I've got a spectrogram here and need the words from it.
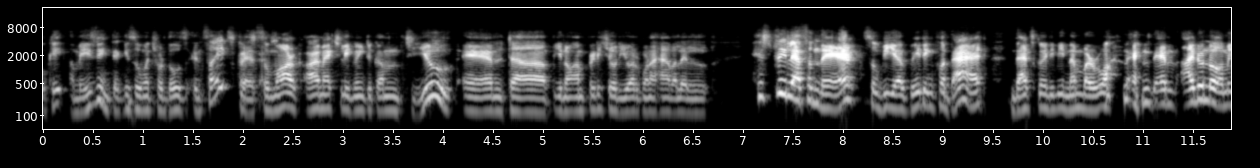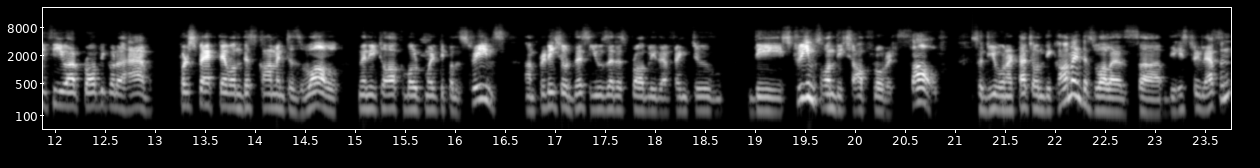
okay, amazing. Thank you so much for those insights, Chris. So Mark, I'm actually going to come to you, and uh, you know, I'm pretty sure you are going to have a little history lesson there. So we are waiting for that. That's going to be number one. And then I don't know, I mean, you are probably going to have perspective on this comment as well when you talk about multiple streams. I'm pretty sure this user is probably referring to the streams on the shop floor itself. So, do you want to touch on the comment as well as uh, the history lesson?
